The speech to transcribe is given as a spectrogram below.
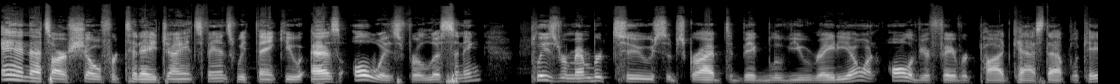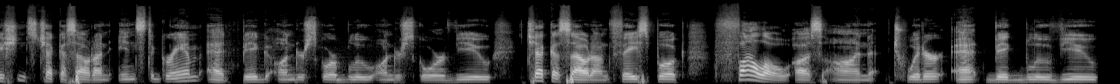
And that's our show for today, Giants fans. We thank you, as always, for listening. Please remember to subscribe to Big Blue View Radio on all of your favorite podcast applications. Check us out on Instagram at big underscore blue underscore view. Check us out on Facebook. Follow us on Twitter at Big Blue View.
